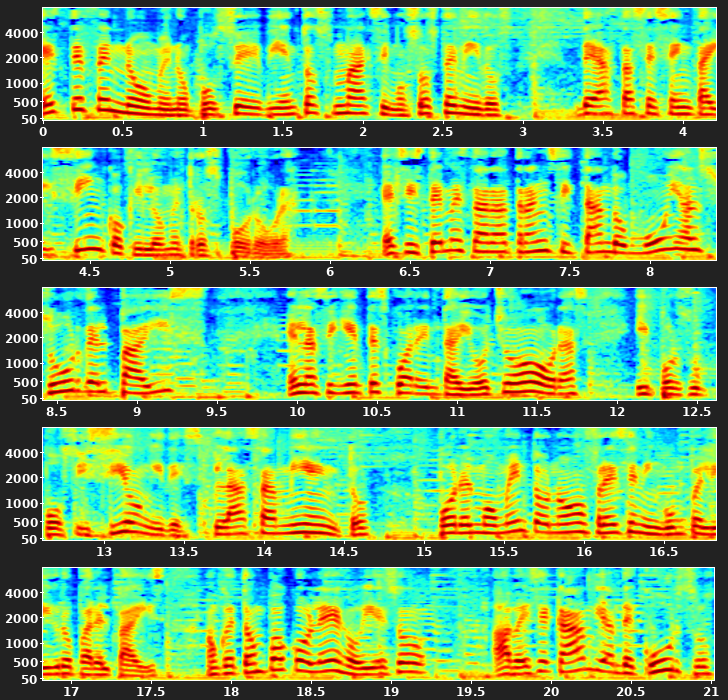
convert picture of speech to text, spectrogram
Este fenómeno posee vientos máximos sostenidos de hasta 65 kilómetros por hora. El sistema estará transitando muy al sur del país en las siguientes 48 horas y por su posición y desplazamiento, por el momento no ofrece ningún peligro para el país, aunque está un poco lejos y eso a veces cambian de curso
